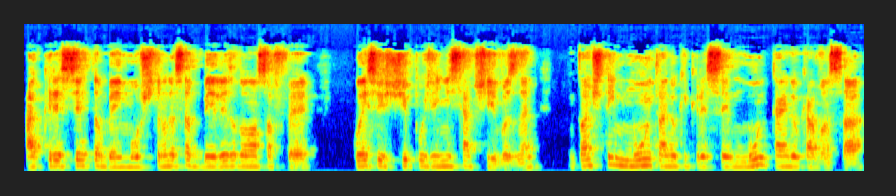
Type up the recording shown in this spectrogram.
a crescer também, mostrando essa beleza da nossa fé com esses tipos de iniciativas, né? Então a gente tem muito ainda o que crescer, muito ainda o que avançar,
